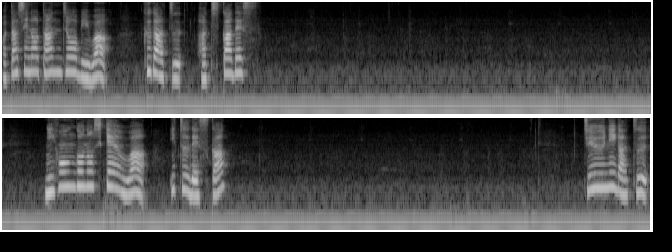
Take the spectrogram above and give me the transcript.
私の誕生日は9月20日です。日本語の試験はいつですか？12月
